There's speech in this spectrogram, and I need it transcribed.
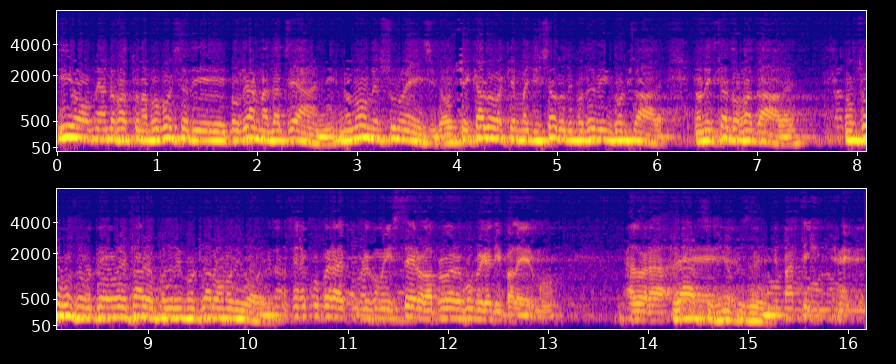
Io mi hanno fatto una proposta di programma da tre anni, non ho nessun esito, ho cercato qualche magistrato di potervi incontrare, non è stato fatale. Non so cosa dovrei fare per poter incontrare uno di voi. No, Se ne occuperà il pubblico ministero, la Procura Repubblica di Palermo. Allora, Grazie, signor Presidente. parti- eh,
